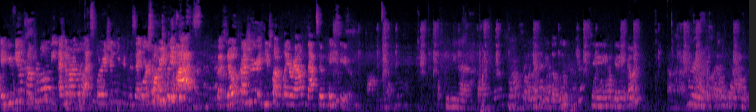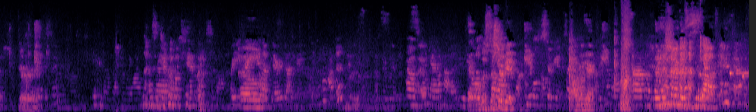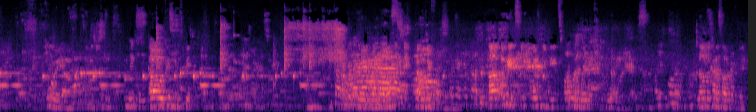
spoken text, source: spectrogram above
If you feel comfortable at the end of our little exploration, you can present your song to the class, but no pressure. If you just want to play around, that's okay too. You need a. So you have to do the loop. Do you need help getting it going? Your Are you Um, writing it up there, down here? Oh, okay, I don't have it. Okay, we'll just distribute. We'll distribute. I'll go here. Um, I should have been yeah. We go. Oh, because it's a Great, one else. That would be fun. Um, okay, so do you want to do beats for like where Tell them what kind of song we're making.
